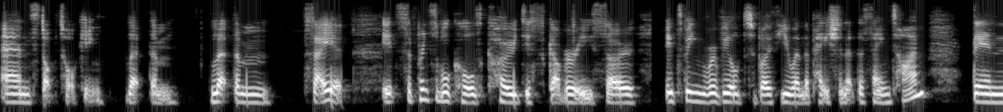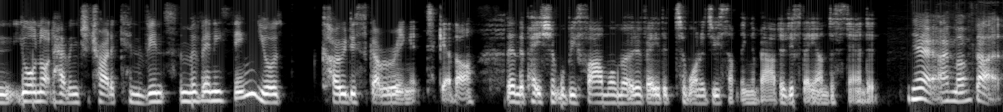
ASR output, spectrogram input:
And stop talking. Let them let them say it. It's a principle called co-discovery. So it's being revealed to both you and the patient at the same time. Then you're not having to try to convince them of anything. You're co-discovering it together. Then the patient will be far more motivated to want to do something about it if they understand it. Yeah, I love that.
